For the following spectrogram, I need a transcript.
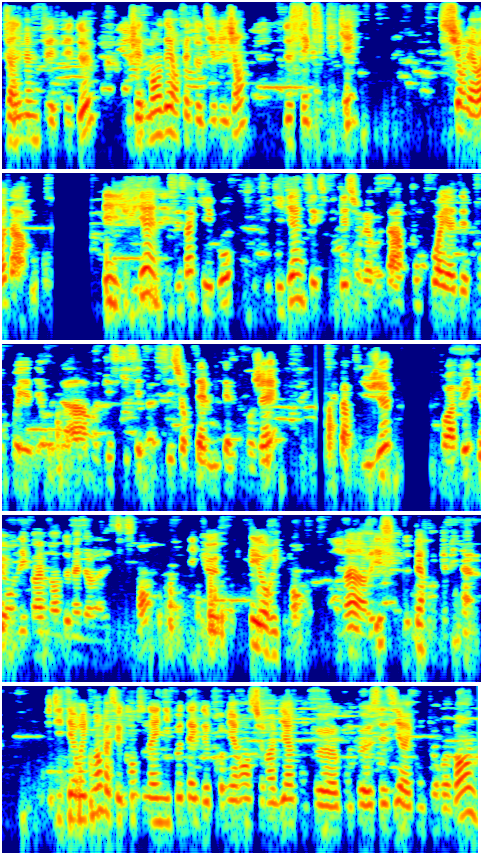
j'en ai même fait, fait deux, j'ai demandé en fait aux dirigeants de s'expliquer sur les retards. Et ils viennent, et c'est ça qui est beau, c'est qu'ils viennent s'expliquer sur les retards, pourquoi il y a des, pourquoi il y a des retards, qu'est-ce qui s'est passé sur tel ou tel projet. C'est partie du jeu. Pour rappeler qu'on est quand même dans le domaine de l'investissement et que théoriquement, on a un risque de perte en capital. Je dis théoriquement parce que quand on a une hypothèque de premier rang sur un bien qu'on peut, peut saisir et qu'on peut revendre,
